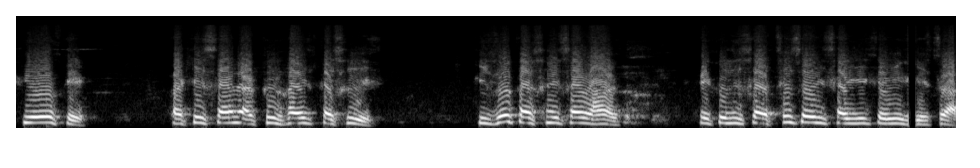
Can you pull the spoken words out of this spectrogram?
पीओके पाकिस्तान ऑक्युफाईड काश्मीर. की जो काश्मीरचा भाग एकोणीसशे अठ्ठेचाळीस साली त्यांनी घेतला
